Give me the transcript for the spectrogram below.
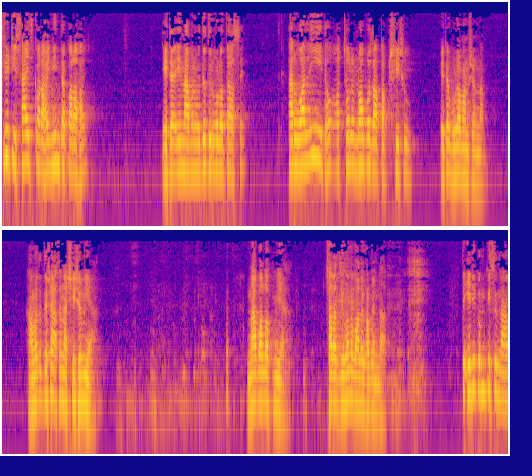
ক্রিটিসাইজ করা হয়, নিন্দা করা হয়। এটা এই নামের মধ্যে দুর্বলতা আছে। আর ওয়ালিদ অর্থ হল নবজাতক শিশু। এটা বুড়া মানুষের নাম। আমাদের দেশে আছে না শিশু মিয়া? না বালক মিয়া। সারা জীবনে বালক হবেন না। তো এরকম কিছু নাম,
